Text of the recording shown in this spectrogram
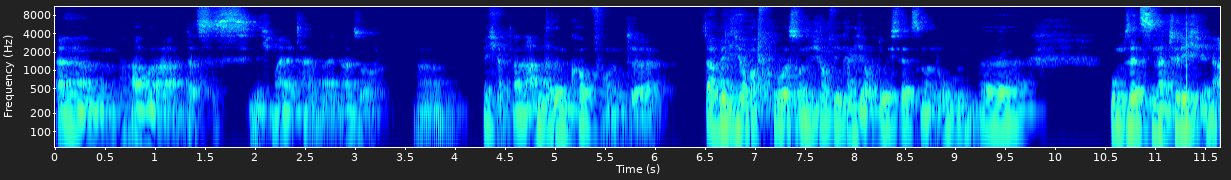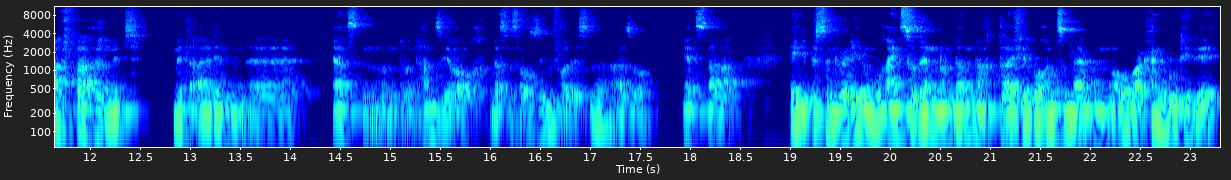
Ähm, aber das ist nicht meine Timeline. Also ähm, ich habe da eine andere im Kopf und äh, da bin ich auch auf Kurs und ich hoffe, die kann ich auch durchsetzen und um, äh, umsetzen. Natürlich in Absprache mit, mit all den äh, Ärzten und, und Hansi auch, dass es auch sinnvoll ist. Ne? Also jetzt da, hey, die bist du ready, irgendwo reinzurennen und dann nach drei, vier Wochen zu merken, oh, war keine gute Idee.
